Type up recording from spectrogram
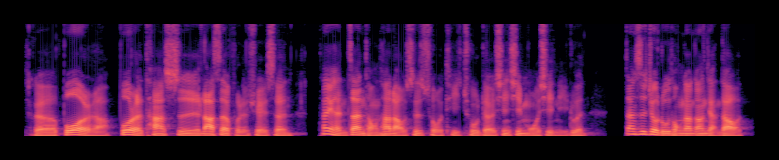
这个波尔啊，波尔他是拉瑟夫的学生，他也很赞同他老师所提出的信息模型理论，但是就如同刚刚讲到。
